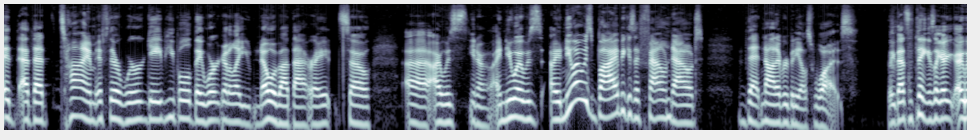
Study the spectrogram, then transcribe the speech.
at, at that time, if there were gay people, they weren't gonna let you know about that, right? So, uh, I was, you know, I knew I was, I knew I was bi because I found out that not everybody else was. Like that's the thing is like I, I,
